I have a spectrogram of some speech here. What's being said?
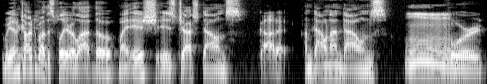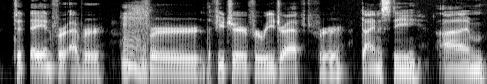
We haven't talked about this player a lot though. My ish is Josh Downs. Got it. I'm down on Downs Mm. for today and forever, for the future, for redraft, for dynasty. I'm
